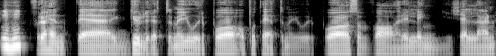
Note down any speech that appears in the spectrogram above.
Mhm. for å hente gulrøtter med jord på og poteter med jord på, som varer lenge i kjelleren,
